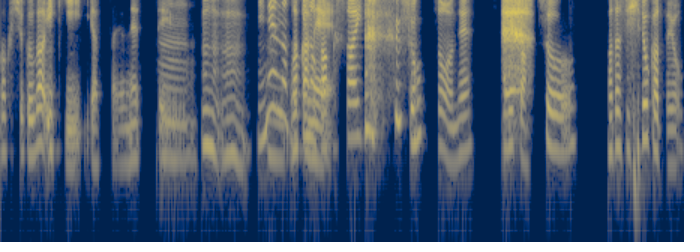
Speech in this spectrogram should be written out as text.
学宿が息やったよねっていう。ん、うんうん。2年の時の学祭、そう。そうね。あれか。そう。私ひどかったよ。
